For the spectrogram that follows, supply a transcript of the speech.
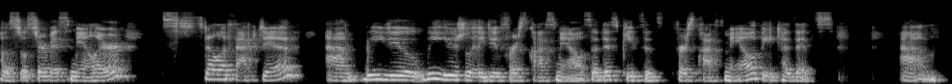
postal service mailer still effective. Um, we do we usually do first class mail, so this piece is first class mail because it's um,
